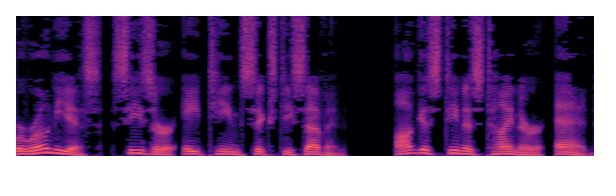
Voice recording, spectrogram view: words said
Baronius, Caesar 1867. Augustinus Theiner, ed.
